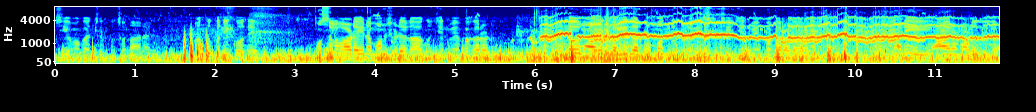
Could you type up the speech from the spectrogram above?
నిశ్చయముగా చెప్పుచున్నానని. అందుకు నికోదేవు. ముసలివాడైన మనుషుడు ఎలాగూ జన్మింపగలడు? రెండవ మారు తల్లి ప్రవేశించి జన్మింపగలడా అని ఆయన అడుగుగా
